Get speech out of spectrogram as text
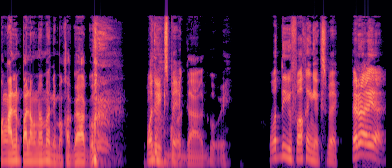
pangalan pa lang naman eh, makagago. What do you expect? Makagago eh. What do you fucking expect? Pero ayan.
